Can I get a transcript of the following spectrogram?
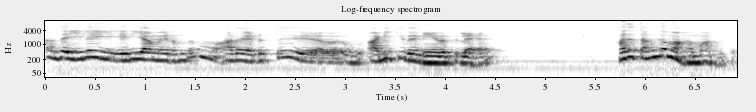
அந்த இலை எரியாமல் இருந்தும் அதை எடுத்து அடிக்கிற நேரத்தில் அது தங்கமாக மாறுது.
